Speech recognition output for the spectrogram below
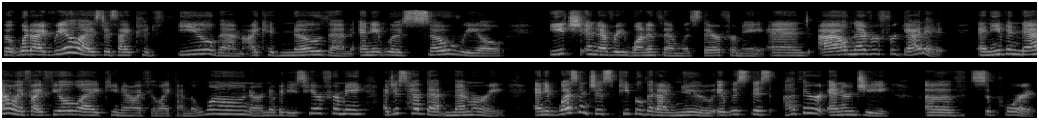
but what I realized is I could feel them, I could know them, and it was so real. Each and every one of them was there for me, and I'll never forget it. And even now, if I feel like, you know, I feel like I'm alone or nobody's here for me, I just have that memory. And it wasn't just people that I knew, it was this other energy of support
